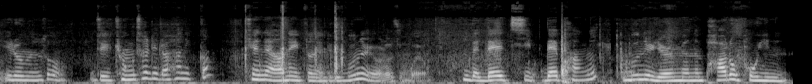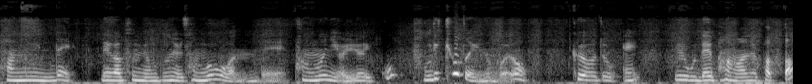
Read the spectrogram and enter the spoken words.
이러면서 이제 경찰이라 하니까 걔네 안에 있던 애들이 문을 열어준 거예요. 근데 내 집, 내 방이 문을 열면은 바로 보이는 방인데 내가 분명 문을 잠그고 갔는데 방문이 열려있고 불이 켜져 있는 거예요. 그래가지고 에? 이러고 내 방 안을 봤다?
